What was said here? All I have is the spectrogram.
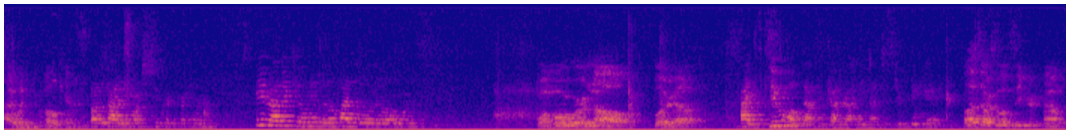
I wouldn't provoke him. Oh, that'd be much too quick for him. He'd rather kill me little by little than all at once. One more word and I'll blow your head off. I do hope that's a gun, Rodney, not just your finger. Well, that's our little secret. Now,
